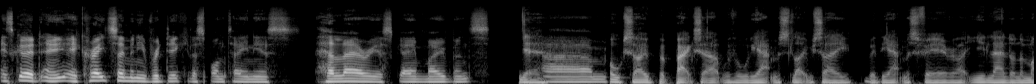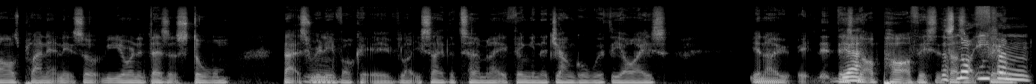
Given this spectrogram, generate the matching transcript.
It's good, and it, it creates so many ridiculous, spontaneous, hilarious game moments. yeah. Um, also but backs it up with all the atmosphere like we say with the atmosphere like you land on a mars planet and it's sort of, you're in a desert storm that's really Mm. evocative like you say the terminator thing in the jungle with the eyes you know it, there's Yeah. not a part of this that there's not feel- even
